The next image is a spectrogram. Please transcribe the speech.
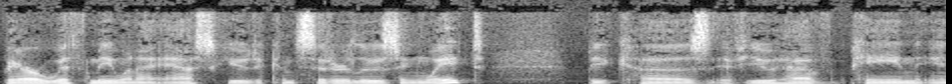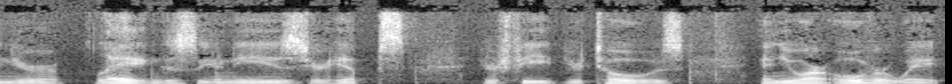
bear with me when I ask you to consider losing weight because if you have pain in your legs, your knees, your hips, your feet, your toes, and you are overweight,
